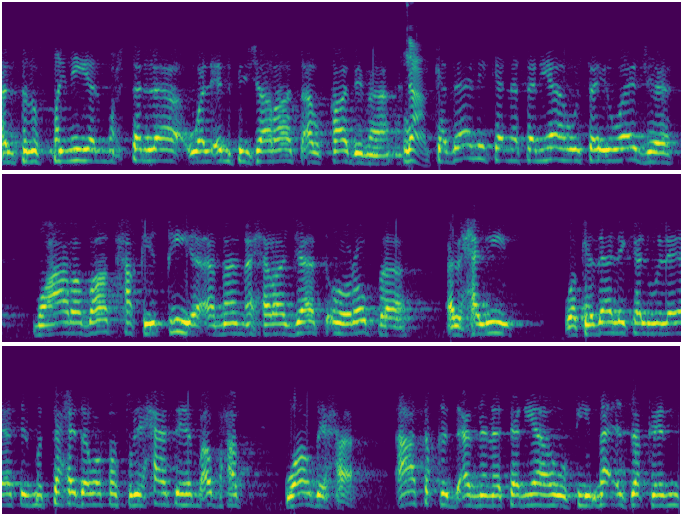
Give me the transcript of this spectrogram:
الفلسطينية المحتلة والانفجارات القادمة. نعم. كذلك نتنياهو سيواجه معارضات حقيقية أمام إحراجات أوروبا الحليف وكذلك الولايات المتحدة وتصريحاتهم اضحت واضحة. أعتقد أن نتنياهو في مأزق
